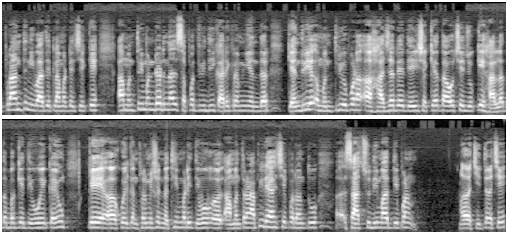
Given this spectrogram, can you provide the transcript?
ઉપરાંતની વાત એટલા માટે છે કે આ મંત્રીમંડળના શપથવિધિ કાર્યક્રમની અંદર કેન્દ્રીય મંત્રીઓ પણ હાજર રહે તેવી શક્યતાઓ છે. જો કે હાલના તબક્કે તેઓએ કહ્યું કે કોઈ કન્ફર્મેશન નથી મળી, તેઓ આમંત્રણ આપી રહ્યા છે. પરંતુ સાંજ સુધીમાં તે પણ ચિત્ર છે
